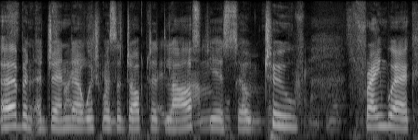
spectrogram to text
urban agenda, which was adopted last year, so two framework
